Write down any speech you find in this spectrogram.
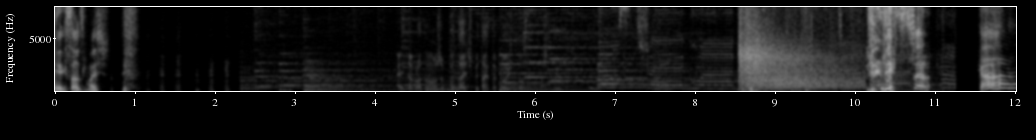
Nie chcą spać. Ej, dobra, to może podejdźmy tak do kogoś. Nie strzela. Ka.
